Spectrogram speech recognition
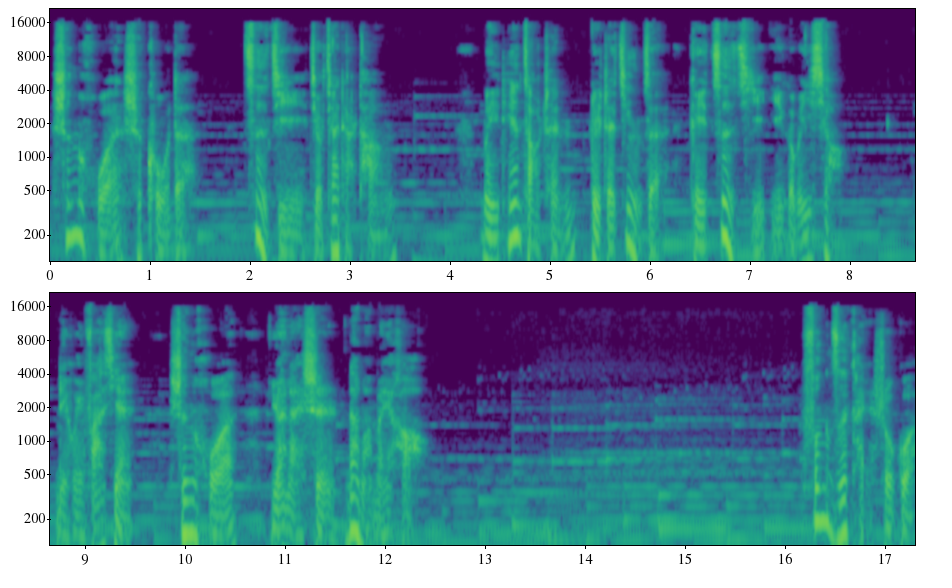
生活是苦的，自己就加点糖。每天早晨对着镜子给自己一个微笑，你会发现生活。原来是那么美好。丰子恺说过：“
